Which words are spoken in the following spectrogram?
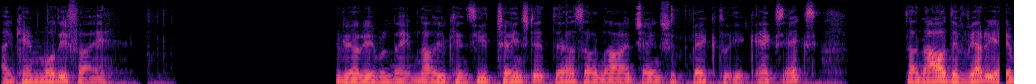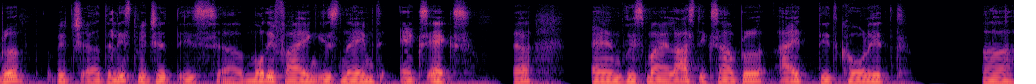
I can modify the variable name. Now you can see it changed it. Yeah? So now I changed it back to xx. So now the variable which uh, the list widget is uh, modifying is named xx. Yeah? And with my last example, I did call it uh,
